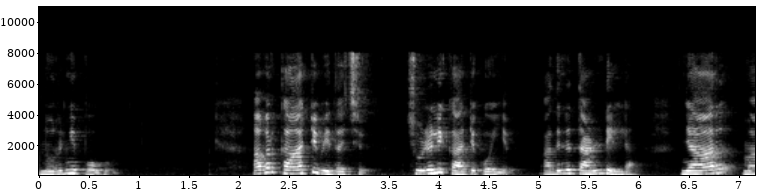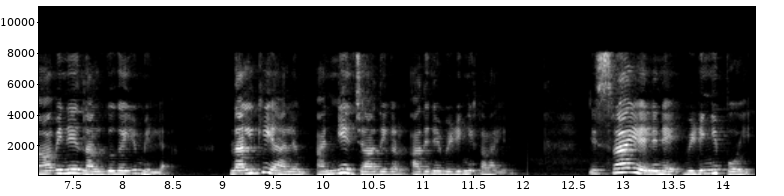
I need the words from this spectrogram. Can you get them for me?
നുറുങ്ങിപ്പോകും. അവർ കാറ്റ് വിതച്ചു. ചുഴലിക്കാറ്റ് കൊയ്യും. അതിന് തണ്ടില്ല. ഞാറ് മാവിനെ നൽകുകയുമില്ല. നൽകിയാലും അന്യജാതികൾ അതിനെ വിഴുങ്ങിക്കളയും. ഇസ്രായേലിനെ വിഴുങ്ങിപ്പോയി.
